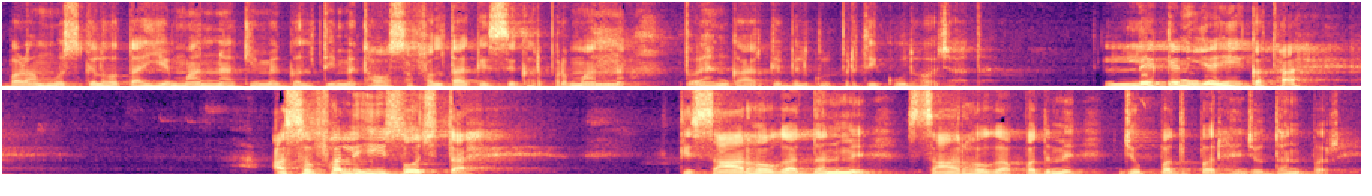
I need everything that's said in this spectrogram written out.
बड़ा मुश्किल होता है ये मानना कि मैं गलती में था और सफलता के शिखर पर मानना तो अहंकार के बिल्कुल प्रतिकूल हो जाता है। लेकिन यही कथा है। असफल ही सोचता है। कि सार होगा धन में, सार होगा पद में, जो पद पर हैं, जो धन पर हैं।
